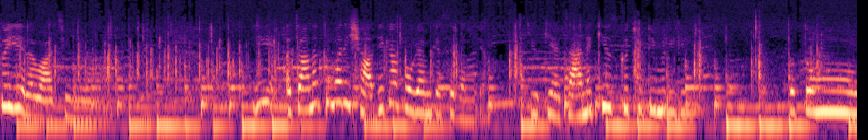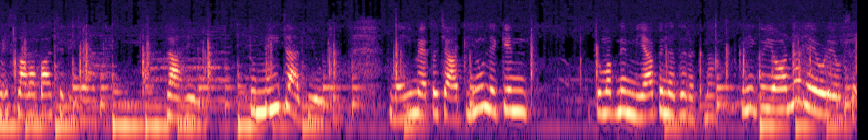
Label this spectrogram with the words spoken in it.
तो ये रवाज ही नहीं रहा। ये अचानक तुम्हारी शादी का प्रोग्राम कैसे बन गया? क्योंकि अचानक ही उसको छुट्टी मिल गई। तो तुम इस्लामाबाद चली जाओगे ज़ाहिर है तुम नहीं चाहती होगी नहीं मैं तो चाहती हूँ लेकिन तुम अपने मियाँ पे नज़र रखना। कहीं कोई और ना ले उड़े उसे।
